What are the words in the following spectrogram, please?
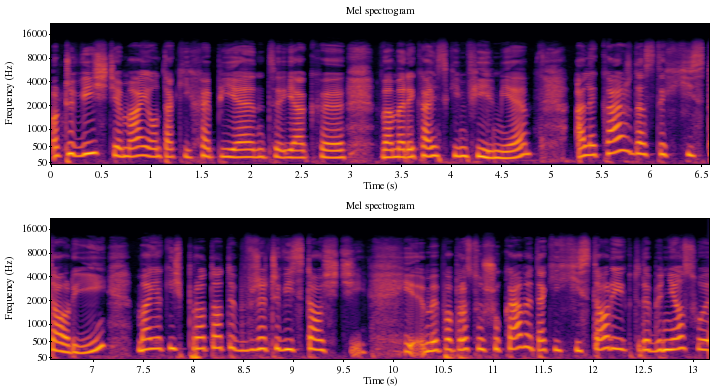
oczywiście mają taki happy end jak y, w amerykańskim filmie, ale każda z tych historii ma jakiś prototyp w rzeczywistości. I my po prostu szukamy takich historii, które by niosły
